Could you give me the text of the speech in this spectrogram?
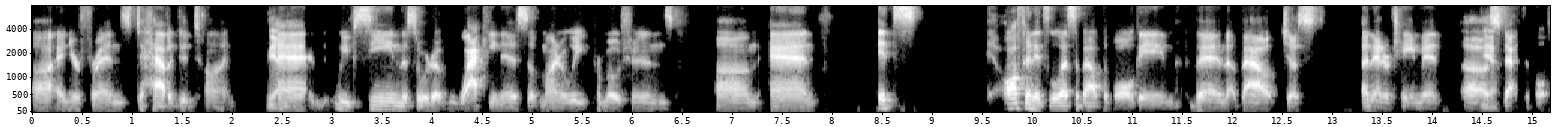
uh, and your friends to have a good time Yeah. and we've seen the sort of wackiness of minor league promotions um, and it's often it's less about the ball game than about just an entertainment uh, Yeah. spectacle.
